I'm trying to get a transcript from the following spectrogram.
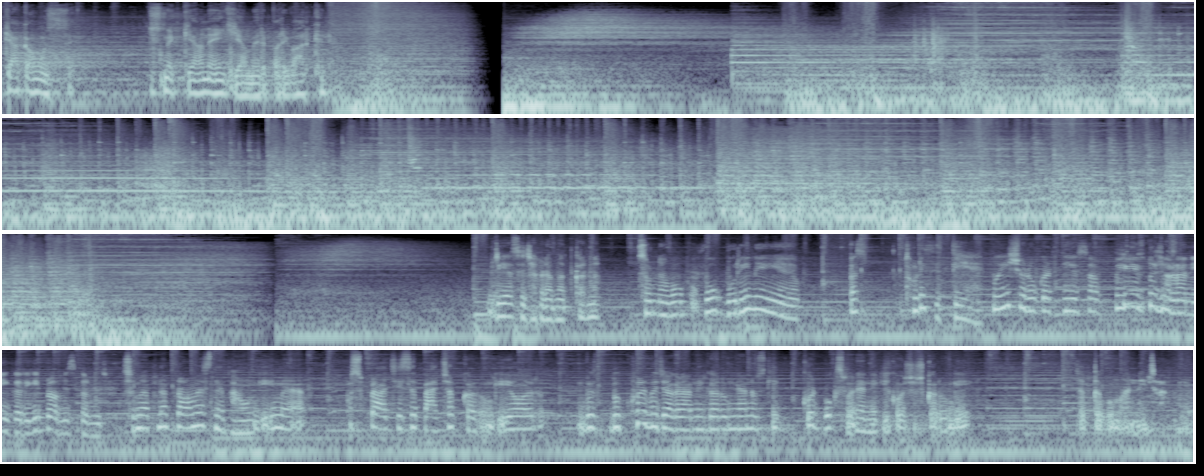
क्या कहूँ इससे? जिसने क्या नहीं किया मेरे परिवार के लिए। रिया से झगड़ा मत करना। सुनना, वो वो बुरी नहीं है। बस थोड़ी जिद्दी है। वही शुरू करती है सब। प्लीज़ तू झगड़ा नहीं करेगी प्रॉमिस कर मुझे। सो मैं अपना प्रॉमिस निभाऊँगी। मैं उस प्राची से पैचअप करूँगी और बिल्कुल भी झगड़ा नहीं करूँगी। और उसकी गुड बुक्स में रहने की कोशिश करूँगी। जब तक वो मान नहीं जाती।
